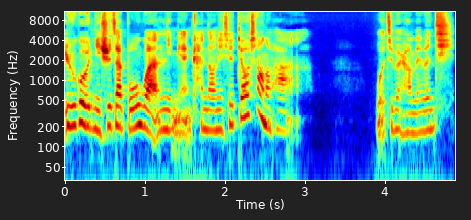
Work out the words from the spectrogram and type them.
如果你是在博物馆里面看到那些雕像的话，我基本上没问题。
